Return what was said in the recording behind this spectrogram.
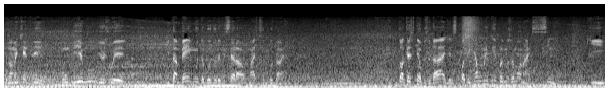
normalmente entre o umbigo e o joelho. E também muita gordura visceral, mais que subcutânea. Então aqueles que têm obesidade, eles podem realmente ter problemas hormonais, sim, que,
